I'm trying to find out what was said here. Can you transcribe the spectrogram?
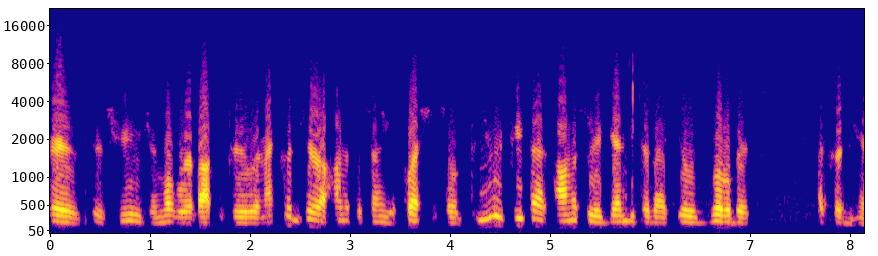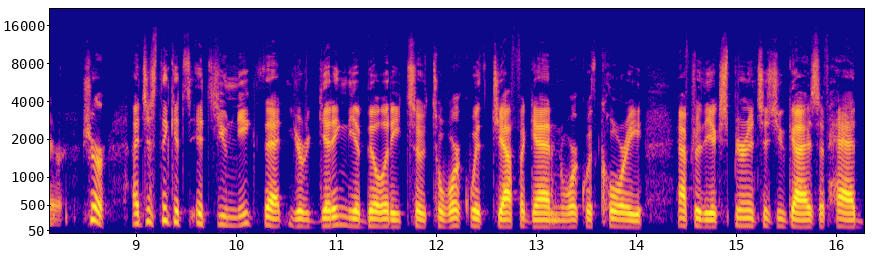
is is huge in what we're about to do. And I couldn't hear 100% of your question. So can you repeat that honestly again because I feel a little bit I couldn't hear. Sure. I just think it's it's unique that you're getting the ability to to work with Jeff again, work with Corey after the experiences you guys have had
